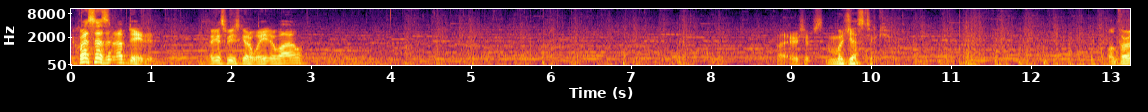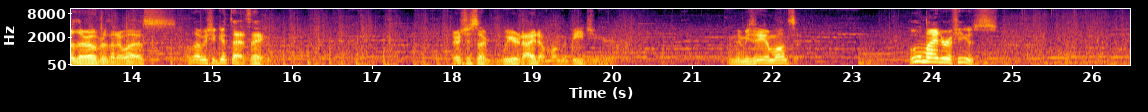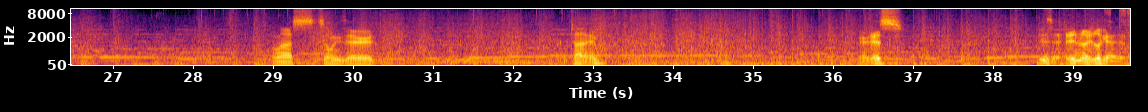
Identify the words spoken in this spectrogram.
The quest hasn't updated. I guess we just gotta wait a while. My airship's majestic. I'm further over than I was. Although we should get that thing. There's just a weird item on the beach here. And the museum wants it. Who am I to refuse? Unless it's only there time. There it is. Is it? I didn't really look at it.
